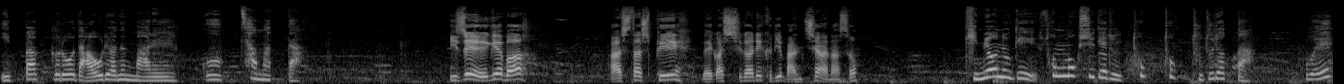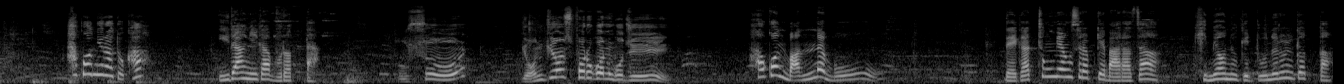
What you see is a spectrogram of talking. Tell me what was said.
입 밖으로 나오려는 말을 꾹 참았다. 이제 얘기해봐. 아시다시피 내가 시간이 그리 많지 않아서. 김현욱이 손목시계를 톡톡 두드렸다. 왜? 학원이라도 가? 이랑이가 물었다. 무슨? 연기 연습하러 가는 거지. 학원 맞네 뭐. 내가 퉁명스럽게 말하자 김현욱이 눈을 흘겼다.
